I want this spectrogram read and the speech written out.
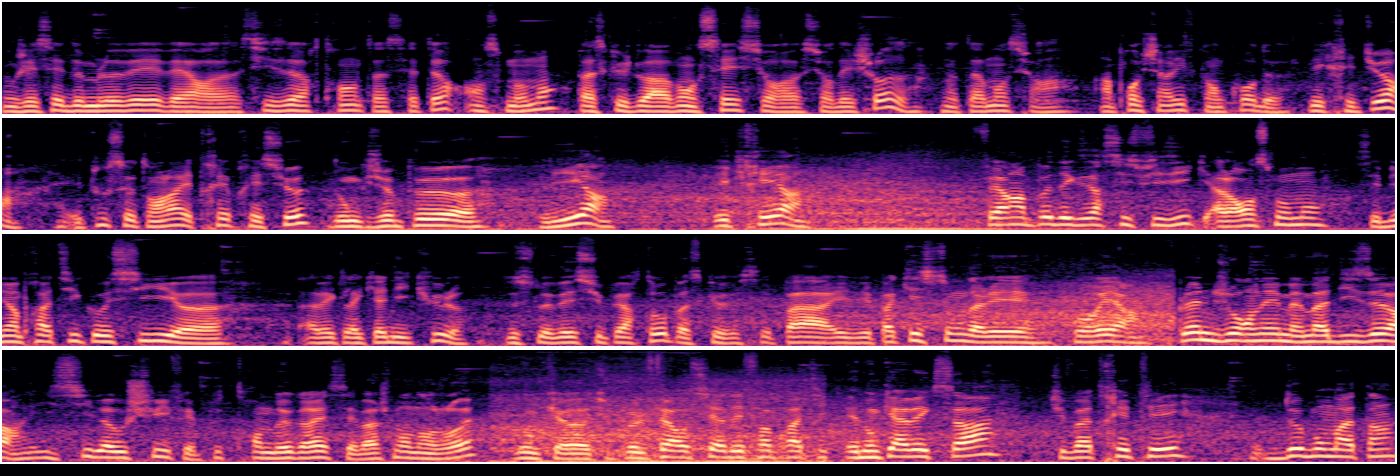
Donc j'essaie de me lever vers 6h30 à 7h en ce moment parce que je dois avancer sur, euh, sur des choses, notamment sur un, prochain livre qui est en cours d'écriture. Et tout ce temps-là est très précieux. Donc je peux euh, lire, écrire, faire un peu d'exercice physique. Alors en ce moment, c'est bien pratique aussi avec la canicule de se lever super tôt parce que c'est pas, il n'est pas question d'aller courir pleine journée, même à 10 heures. Ici, là où je suis, il fait plus de 30 degrés, c'est vachement dangereux. Donc euh, tu peux le faire aussi à des fins pratiques. Et donc avec ça, tu vas traiter de bon matin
